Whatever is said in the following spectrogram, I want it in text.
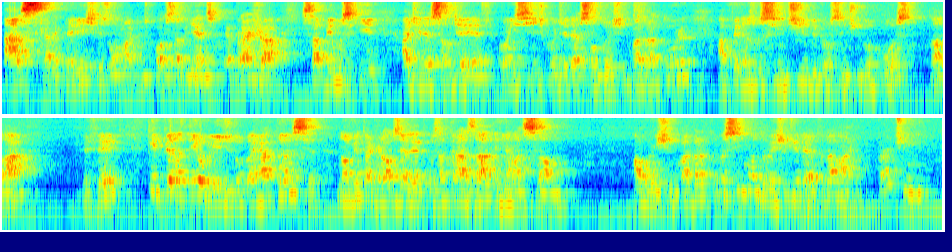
as características de uma máquina de polos salientes, é para já. Sabemos que a direção de EF coincide com a direção do eixo de quadratura, apenas o sentido, que é o sentido oposto, está lá, perfeito? E pela teoria de dupla reatância, 90 graus elétricos atrasado em relação ao eixo em quadratura, se encontra o eixo direto da máquina. Prontinho.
